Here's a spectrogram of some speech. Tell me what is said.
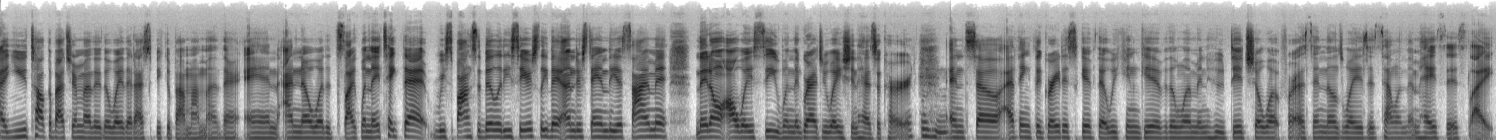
I, you talk about your mother the way that I speak about my mother. And I know what it's like when they take that responsibility seriously, they understand the assignment. They don't always see when the graduation has occurred. Mm-hmm. And so I think the greatest gift that we can give the women who did show up for us in those ways is telling them, hey, sis, like,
